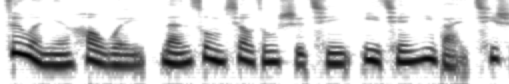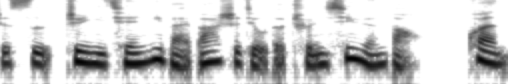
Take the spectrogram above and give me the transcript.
最晚年号为南宋孝宗时期一千一百七十四至一千一百八十九的纯新元宝款。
